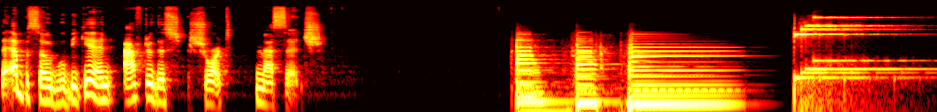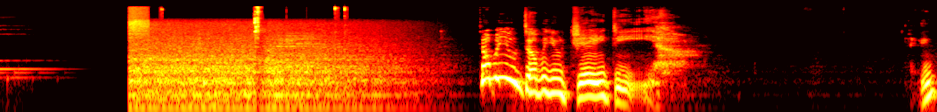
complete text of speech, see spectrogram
The episode will begin after this short message. WWJD. Okay.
